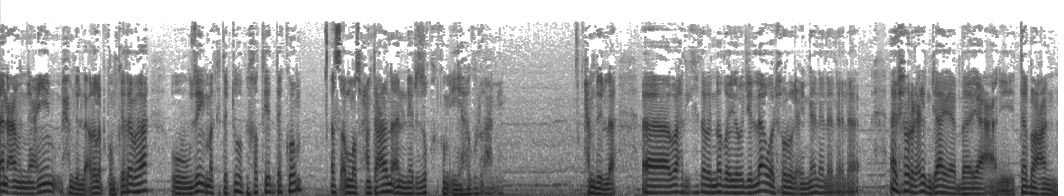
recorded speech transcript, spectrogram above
أنعم النعيم الحمد لله أغلبكم كتبها وزي ما كتبتوها بخط يدكم أسأل الله سبحانه وتعالى أن يرزقكم إياها. قولوا آمين. الحمد لله آه واحد كتب النظر إلى وجه الله والحور العين. لا لا لا لا, لا. الحور العين جاية يعني تبعا.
